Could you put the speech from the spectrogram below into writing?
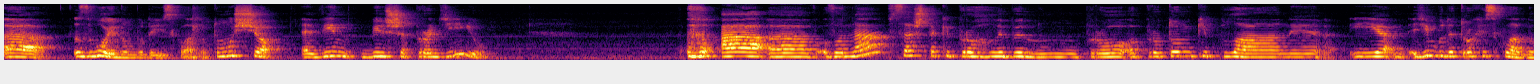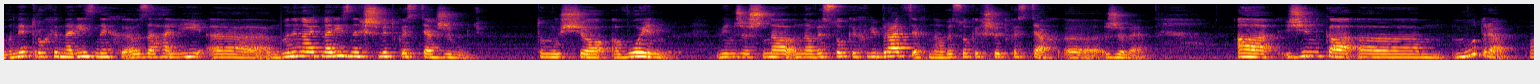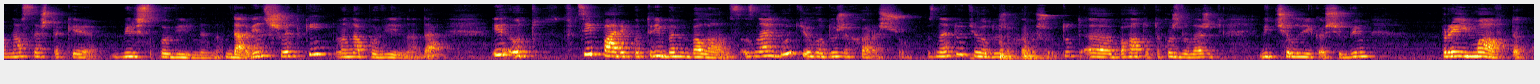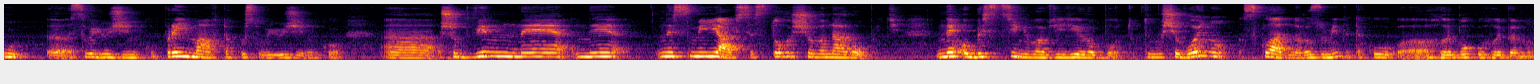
е, з воїном буде їй складно, тому що він більше про дію, а е, вона все ж таки про глибину, про, про тонкі плани. І їм буде трохи складно. Вони трохи на різних е, взагалі, вони навіть на різних швидкостях живуть. Тому що воїн, він же ж на, на високих вібраціях, на високих швидкостях живе. А жінка е, мудра, вона все ж таки більш сповільнена. Да, він швидкий, вона повільна. Да? І от в цій парі потрібен баланс. Знайдуть його дуже хорошо. Знайдуть його дуже хорошо. Тут е, багато також залежить від чоловіка, щоб він приймав таку е, свою жінку, приймав таку свою жінку, е, щоб він не, не, не сміявся з того, що вона робить. Не обесцінював її роботу, тому що воїну складно розуміти таку е, глибоку глибину.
